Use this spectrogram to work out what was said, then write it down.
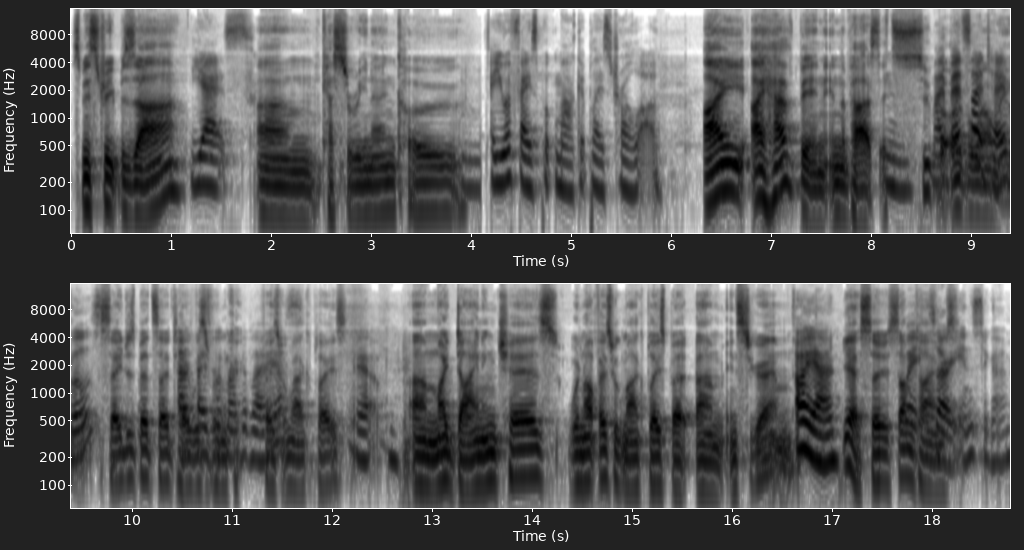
Smith Street Bazaar, Yes. um, Castorina and Co. Are you a Facebook marketplace troller? I I have been in the past. It's super My bedside overwhelming. tables. Sage's bedside tables Facebook from Marketplace. Facebook Marketplace. Yeah. Um, my dining chairs were not Facebook Marketplace, but um, Instagram. Oh yeah. Yeah, so sometimes. Wait, sometimes. sorry, Instagram.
